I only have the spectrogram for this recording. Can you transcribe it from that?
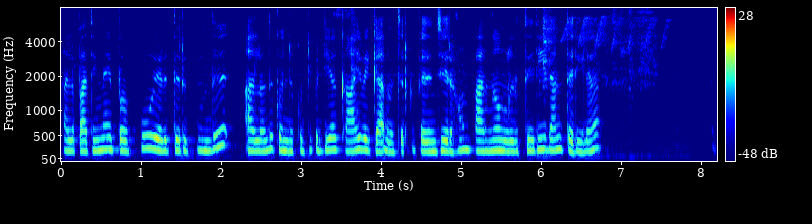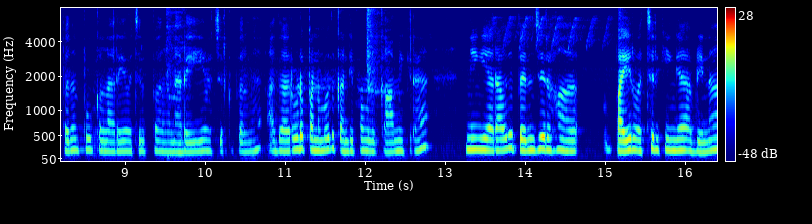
அதில் பார்த்திங்கன்னா இப்போ பூ எடுத்துருந்து அதில் வந்து கொஞ்சம் குட்டி குட்டியாக காய் வைக்க ஆரம்பிச்சிருக்கு பெருஞ்சீரகம். பாருங்கள் உங்களுக்கு தெரியுதான்னு தெரியல. இப்போ தான் பூக்கள் நிறைய வச்சுருக்கு பாருங்கள் நிறைய வச்சுருக்கு பாருங்கள் அது அறுவடை பண்ணும்போது கண்டிப்பாக உங்களுக்கு காமிக்கிறேன். நீங்கள் யாராவது பெருஞ்சீரகம் பயிர் வச்சுருக்கீங்க அப்படின்னா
